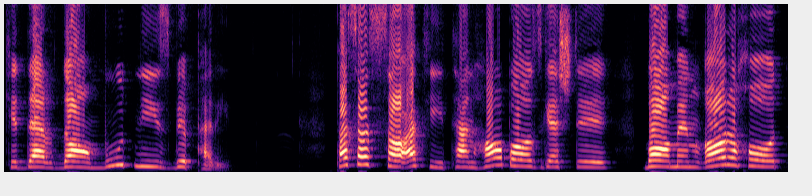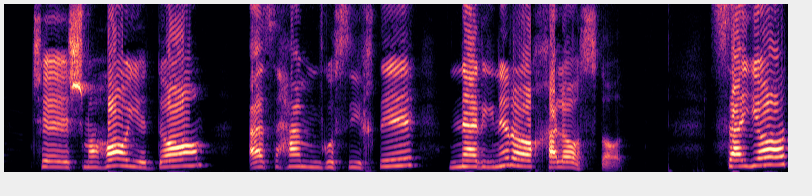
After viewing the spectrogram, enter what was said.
که در دام بود نیز بپرید. پس از ساعتی تنها بازگشته با منقار خود چشمهای دام از هم گسیخته نرینه را خلاص داد. سیاد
